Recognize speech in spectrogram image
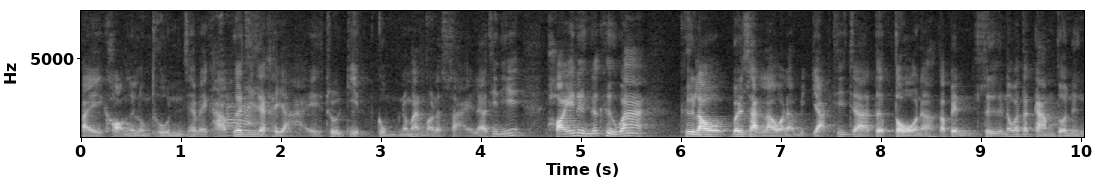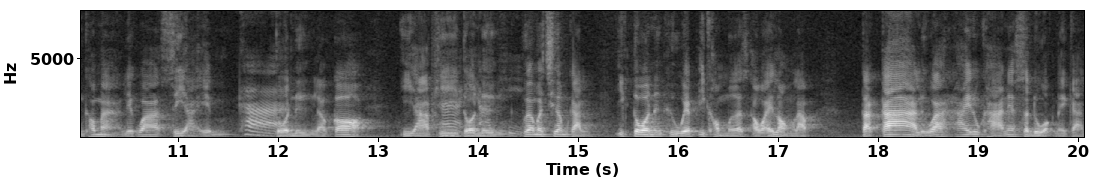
ไปขอเงินลงทุนใช่ไหมครับค่ะเพื่อที่จะขยายธุรกิจกลุ่มน้ำมันมอเตอร์ไซค์แล้วทีนี้พอยต์หนึ่งก็คือว่าคือเราบริษัทเราอะนะอยากที่จะเติบโตเนอะก็เป็นซื้อนวัตกรรมตัวหนึ่งเข้ามา เรียกว่า CRM ค่ะ ตัวหนึ่งแล้วก็ ERP อ่าตัวหนึ่ง ERP เพื่อมาเชื่อมกัน อีกตัวหนึ่งคือเว็บอีคอมเมิร์ซเอาไว้รองรับตะกร้า หรือว่าให้ลูกค้าเนี่ยสะดวกในการ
